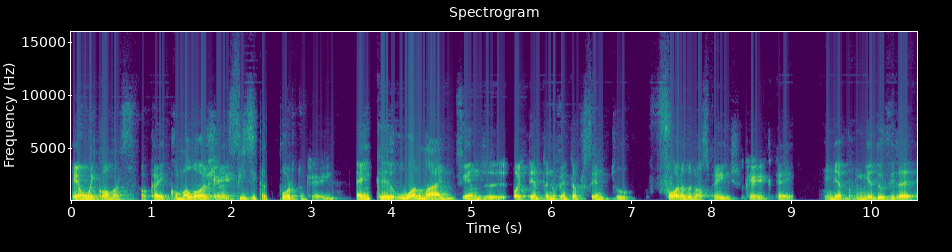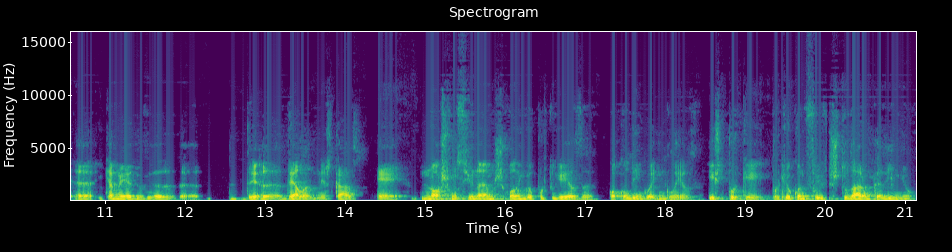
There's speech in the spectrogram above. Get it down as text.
é um e-commerce, ok? Com uma loja okay. física de Porto, okay. em que o online vende 80, 90% fora do nosso país. Ok. okay? E a minha, a minha dúvida, e também é a dúvida de, de, dela, neste caso, é nós funcionamos com a língua portuguesa ou com a língua inglesa. Isto porquê? Porque eu quando fui estudar um bocadinho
